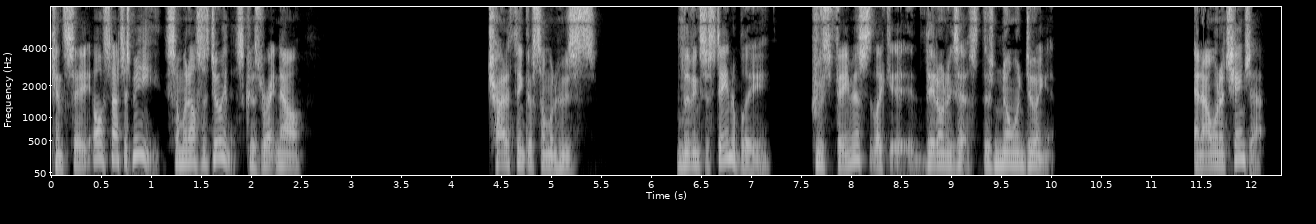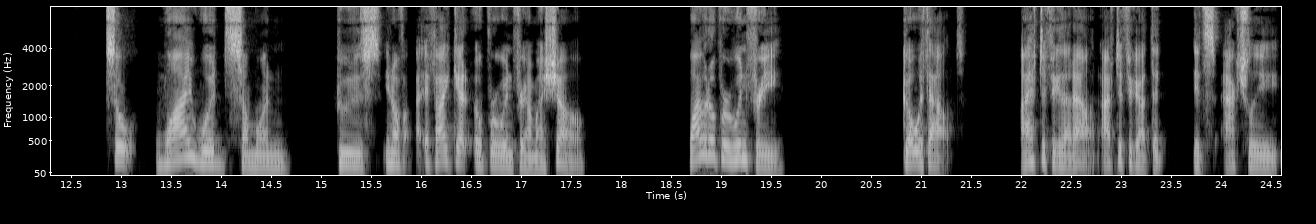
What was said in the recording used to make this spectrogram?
can say, oh, it's not just me. Someone else is doing this. Because right now, try to think of someone who's living sustainably, who's famous. Like eh, they don't exist. There's no one doing it. And I want to change that. So why would someone who's, you know, if, if I get Oprah Winfrey on my show, why would Oprah Winfrey go without? I have to figure that out. I have to figure out that it's actually,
